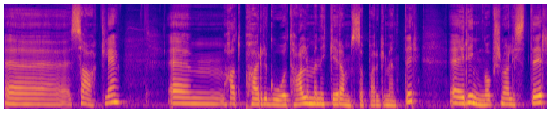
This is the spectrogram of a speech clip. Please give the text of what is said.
Eh, saklig. Um, ha et par gode tall, men ikke ramse opp argumenter. Uh, ringe opp journalister,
